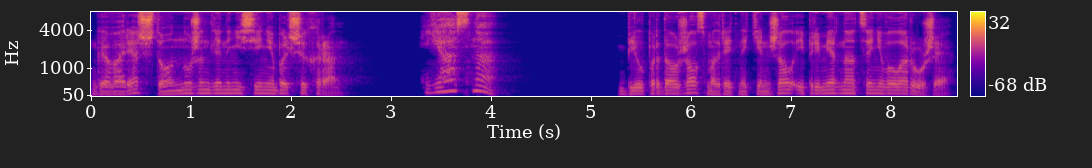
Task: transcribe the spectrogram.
Говорят, что он нужен для нанесения больших ран. Ясно. Билл продолжал смотреть на кинжал и примерно оценивал оружие.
